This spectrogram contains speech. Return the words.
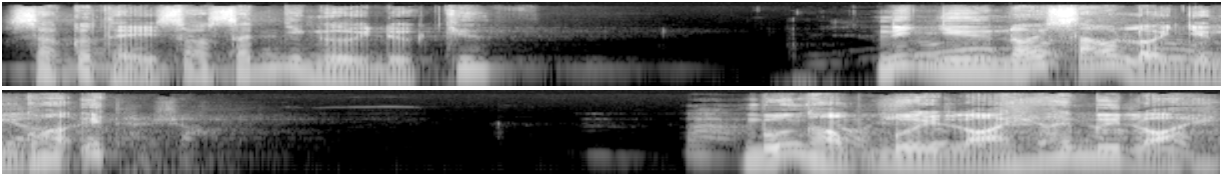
Sao có thể so sánh với người được chứ? Nếu như nói sáu loại dựng quá ít. Muốn học 10 loại, 20 loại.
